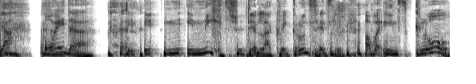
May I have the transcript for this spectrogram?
ja, Alter, in, in, in nichts schütte ich den Lack weg, grundsätzlich. Aber ins Klo.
